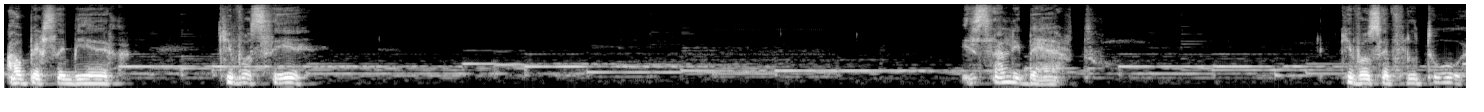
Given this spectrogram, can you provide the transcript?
ao perceber que você está liberto, que você flutua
